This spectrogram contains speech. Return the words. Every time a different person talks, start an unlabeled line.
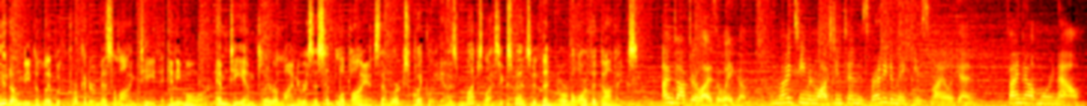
You don't need to live with crooked or misaligned teeth anymore. MTM Clear Aligner is a simple appliance that works quickly and is much less expensive than normal orthodontics.
I'm Dr. Liza Wakim, and my team in Washington is ready to make you smile again. Find out more now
